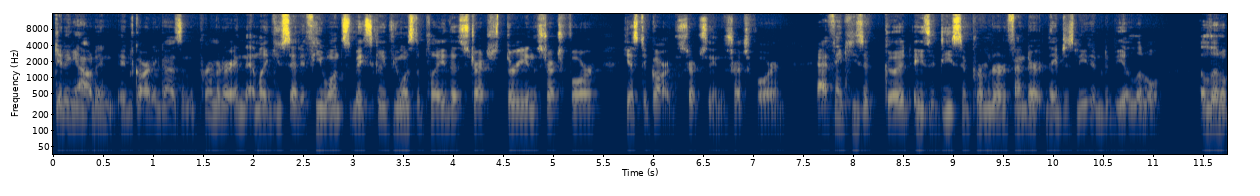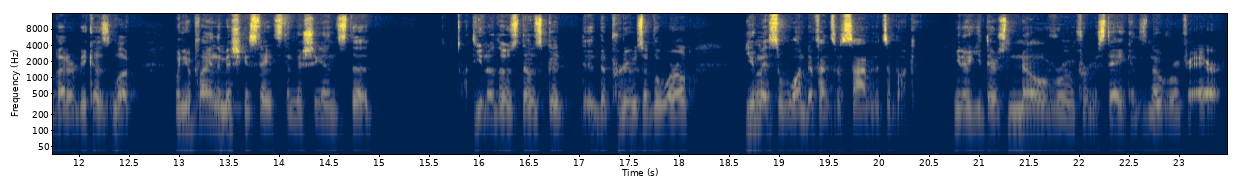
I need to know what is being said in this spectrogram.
getting out and, and guarding guys on the perimeter. And, and like you said, if he wants basically if he wants to play the stretch three and the stretch four, he has to guard the stretch three and the stretch four. And I think he's a good, he's a decent perimeter defender. They just need him to be a little a little better because look, when you're playing the Michigan States, the Michigans, the you know those those good the Purdue's of the world, you miss one defensive assignment, it's a bucket. You know, you, there's no room for mistake and there's no room for error.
